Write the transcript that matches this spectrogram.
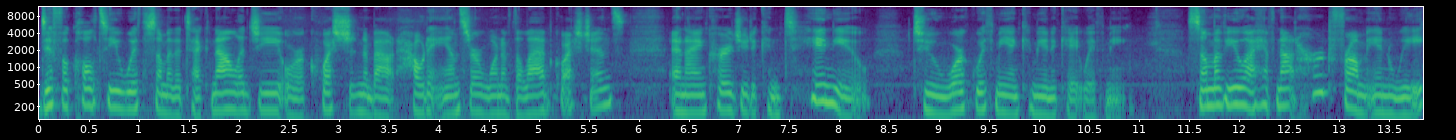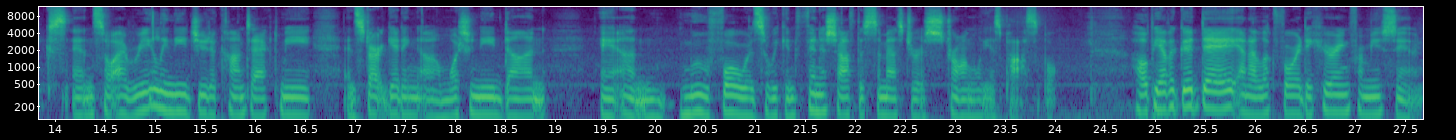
difficulty with some of the technology or a question about how to answer one of the lab questions. And I encourage you to continue to work with me and communicate with me. Some of you I have not heard from in weeks, and so I really need you to contact me and start getting um, what you need done and move forward so we can finish off the semester as strongly as possible. I hope you have a good day, and I look forward to hearing from you soon.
